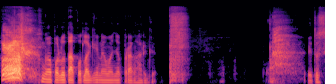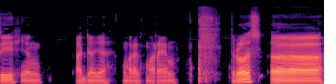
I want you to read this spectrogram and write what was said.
nggak perlu takut lagi namanya perang harga. Itu sih yang ada ya kemarin-kemarin terus uh,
